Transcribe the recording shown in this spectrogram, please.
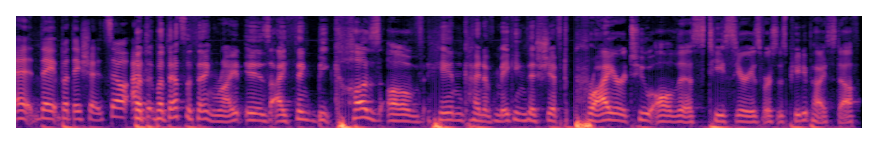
uh, they but they should. So But, th- but that's the thing, right? Is I think because of him kind of making the shift prior to all this T Series versus PewDiePie stuff,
